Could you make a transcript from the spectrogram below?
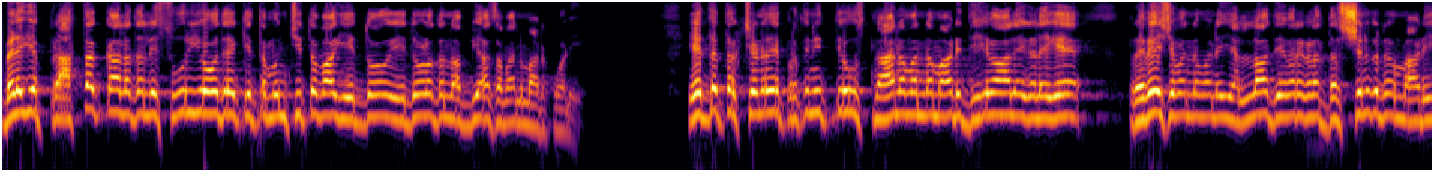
ಬೆಳಗ್ಗೆ ಪ್ರಾತಃ ಕಾಲದಲ್ಲಿ ಸೂರ್ಯೋದಯಕ್ಕಿಂತ ಮುಂಚಿತವಾಗಿ ಎದ್ದೋ ಎದ್ದೋಳೋದನ್ನು ಅಭ್ಯಾಸವನ್ನು ಮಾಡಿಕೊಳ್ಳಿ. ಎದ್ದ ತಕ್ಷಣವೇ ಪ್ರತಿನಿತ್ಯವೂ ಸ್ನಾನವನ್ನು ಮಾಡಿ ದೇವಾಲಯಗಳಿಗೆ ಪ್ರವೇಶವನ್ನು ಮಾಡಿ ಎಲ್ಲ ದೇವರುಗಳ ದರ್ಶನಗಳನ್ನು ಮಾಡಿ,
